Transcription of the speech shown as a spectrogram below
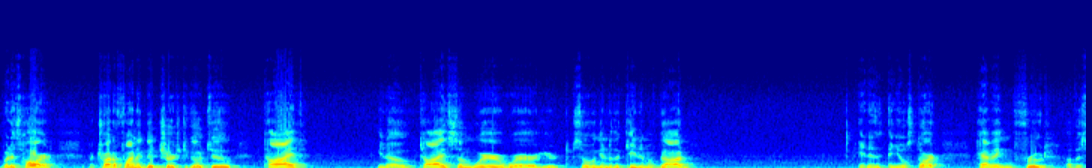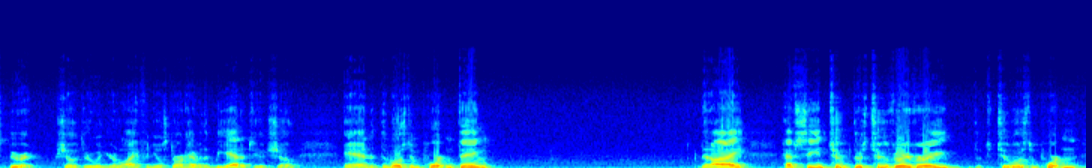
But it's hard. But try to find a good church to go to. Tithe. You know, tithe somewhere where you're sowing into the kingdom of God. And, and you'll start having fruit of the Spirit show through in your life, and you'll start having the Beatitude show. And the most important thing that I have seen, two, there's two very, very, two most important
